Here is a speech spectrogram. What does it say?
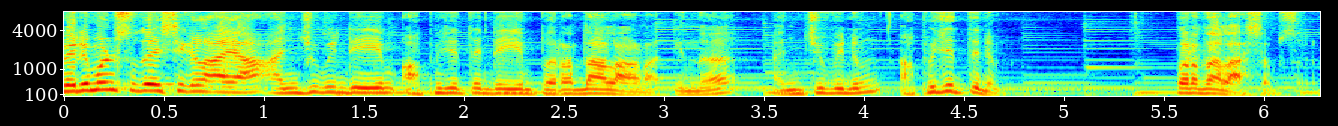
പെരുമൺ സ്വദേശികളായ അഞ്ജുവിന്റെയും അഭിജിത്തിന്റെയും പിറന്നാളാണ് ഇന്ന് അഞ്ജുവിനും അഭിജിത്തിനും പിറന്നാൾ ആശംസകൾ.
